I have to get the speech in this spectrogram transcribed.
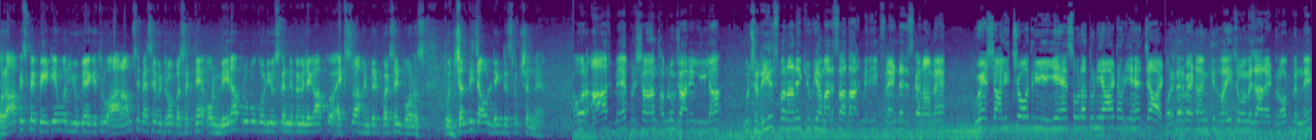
और आप इस पे पेटीएम और यूपीआई के थ्रू आराम से पैसे विड्रॉ कर सकते हैं और मेरा प्रोमो कोड यूज़ करने पे मिलेगा आपको एक्स्ट्रा हंड्रेड परसेंट बोनस तो जल्दी जाओ लिंक डिस्क्रिप्शन में। और आज मैं प्रशांत, हम लोग जा रहे हैं लीला। कुछ रील्स बनाने, क्योंकि हमारे साथ आज मेरी एक फ्रेंड है, जिसका नाम है वैशाली चौधरी। ये है सोलह दुनिया आठ और ये है जाट। और इधर बैठा अंकित भाई, जो हमें जा रहा है ड्रॉप करने।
